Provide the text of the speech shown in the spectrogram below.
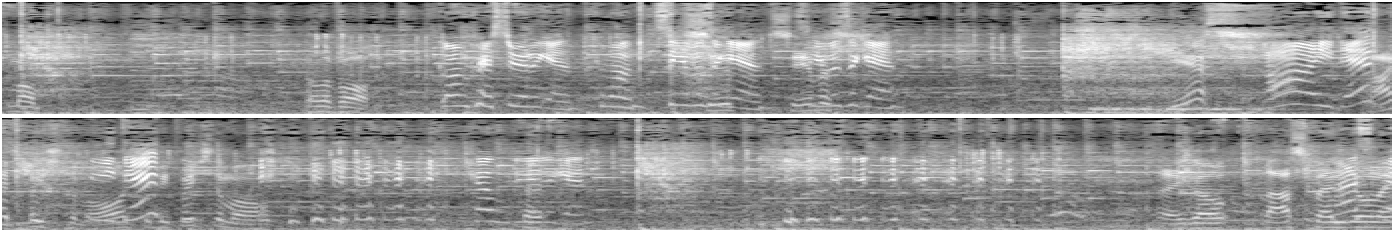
Come on. Another ball. Go on, Chris, do it again. Come on, save us Save- again. save Save us. us again. Yes! Ah, he did. I pushed them all. He did. we push them all? Come, do it again. There you go. Last spin, Last Jolie.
